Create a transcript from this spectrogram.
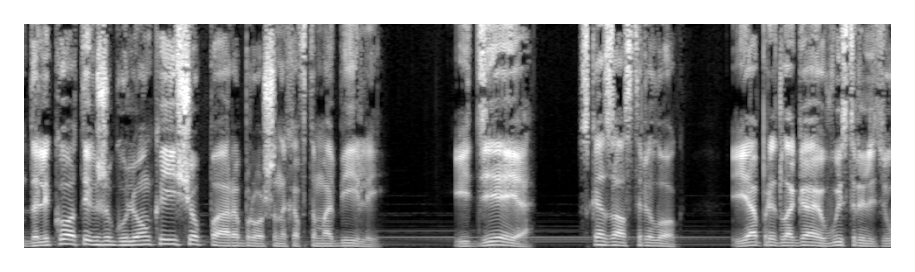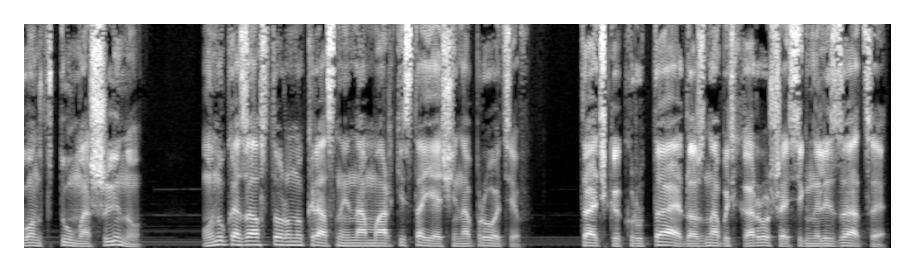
Далеко от их «Жигуленка» еще пара брошенных автомобилей. «Идея!» — сказал Стрелок. «Я предлагаю выстрелить вон в ту машину». Он указал в сторону красной иномарки, стоящей напротив. «Тачка крутая, должна быть хорошая сигнализация.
